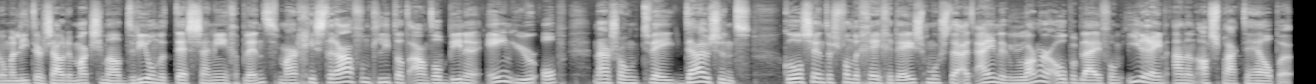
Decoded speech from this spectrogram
Normaliter zouden maximaal 300 tests zijn ingepland, maar gisteravond liep dat aantal binnen 1 uur op naar zo'n 2000. Callcenters van de GGD's moesten uiteindelijk langer open blijven om iedereen aan een afspraak te helpen.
